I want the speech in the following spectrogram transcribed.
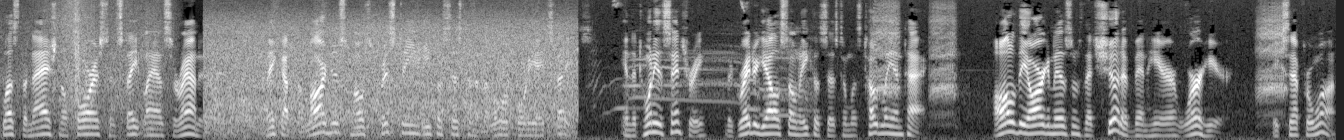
plus the national forests and state lands surrounding it, make up the largest, most pristine ecosystem in the lower 48 states. In the 20th century, the greater Yellowstone ecosystem was totally intact. All of the organisms that should have been here were here, except for one.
